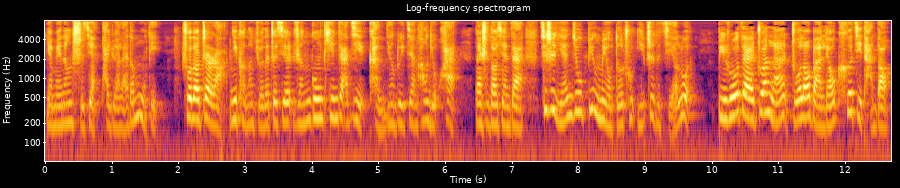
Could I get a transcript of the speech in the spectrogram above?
也没能实现它原来的目的。说到这儿啊，你可能觉得这些人工添加剂肯定对健康有害，但是到现在，其实研究并没有得出一致的结论。比如在专栏卓老板聊科技谈到，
